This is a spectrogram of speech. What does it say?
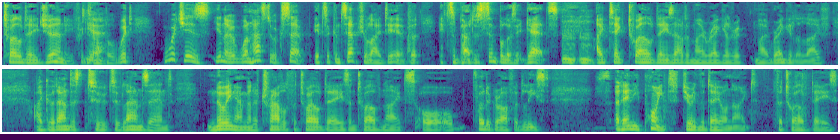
Twelve Day Journey, for example, yeah. which which is, you know, one has to accept it's a conceptual idea, but it's about as simple as it gets. Mm-mm. I take twelve days out of my regular my regular life. I go down to to, to Land's End knowing I'm going to travel for 12 days and 12 nights or, photograph at least at any point during the day or night for 12 days,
